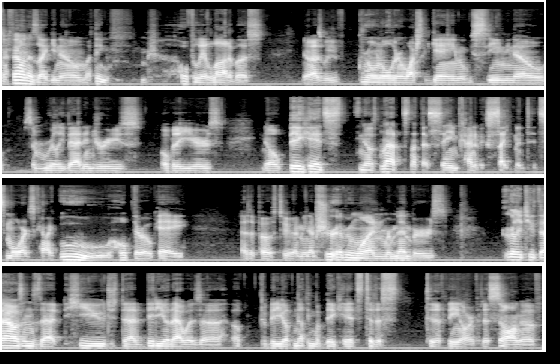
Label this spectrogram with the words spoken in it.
I found as like you know I think hopefully a lot of us, you know, as we've grown older and watched the game and we've seen, you know, some really bad injuries over the years. You know, big hits, you know, it's not it's not that same kind of excitement. It's more it's kind of like, ooh, hope they're okay. As opposed to, I mean, I'm sure everyone remembers early 2000s, that huge that video that was uh, a, a video of nothing but big hits to the to the theme or to the song of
